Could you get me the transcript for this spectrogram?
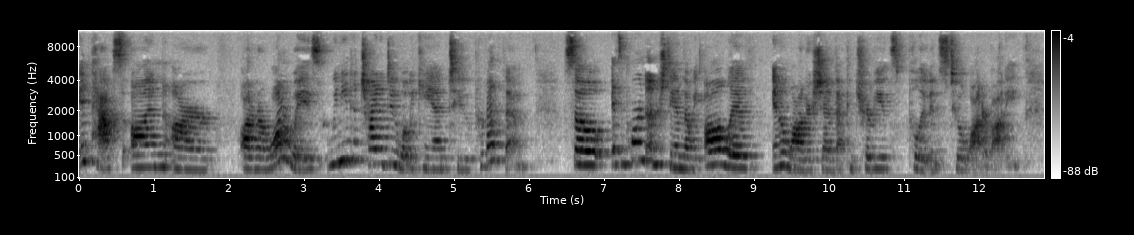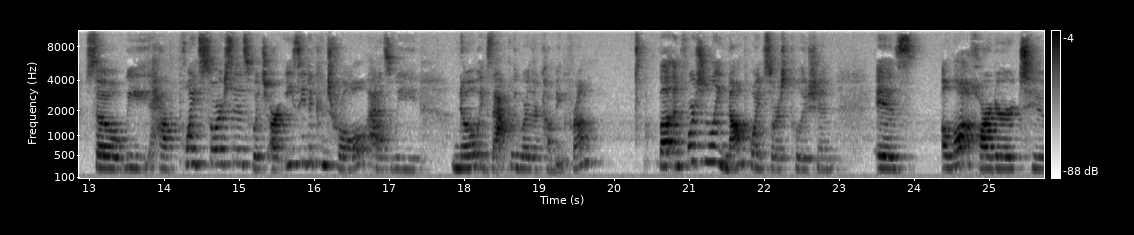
impacts on our on our waterways, we need to try to do what we can to prevent them. So it's important to understand that we all live in a watershed that contributes pollutants to a water body. So we have point sources which are easy to control as we know exactly where they're coming from. But unfortunately, non-point source pollution is a lot harder to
